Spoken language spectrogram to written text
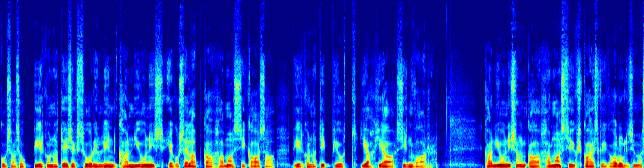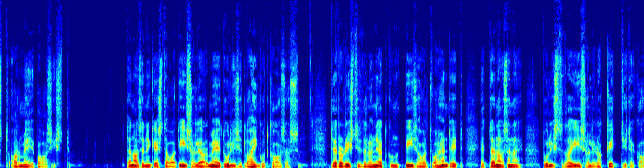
kus asub piirkonna teiseks suurim linn Khan Yunis ja kus elab ka Hamasi Gaza piirkonna tippjuht Yahya Sinvar. Khan Yunis on ka Hamasi üks kahest kõige olulisemast armeebaasist tänaseni kestavad Iisraeli armee tulised lahingud Gazas. terroristidel on jätkunud piisavalt vahendeid, et tänaseni tulistada Iisraeli rakettidega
